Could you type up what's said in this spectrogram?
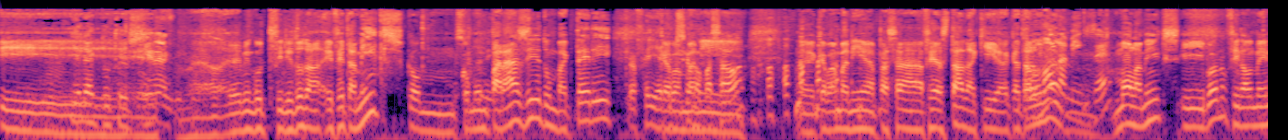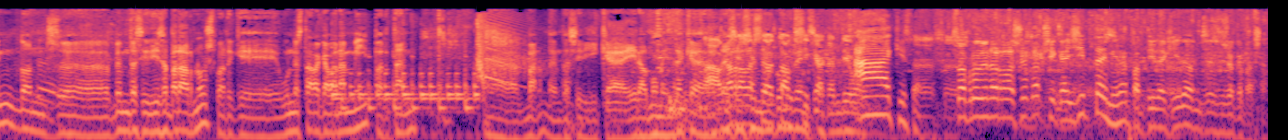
i... I anècdotes. I, eh, he vingut fins i tot, a, he fet amics, com, com un paràsit, un bacteri... Que feia van que no venir, eh, que van venir a passar a fer estada aquí a Catalunya. molt amics, eh? Molt amics, i bueno, finalment doncs, eh, vam decidir separar-nos perquè un estava acabant amb mi, per tant, eh, bueno, vam decidir que era el moment de que... Ah, una relació tòxica, que en diuen. Ah, aquí està. S'ha produït una relació tòxica a Egipte i mira, a partir d'aquí doncs, és això que passa.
